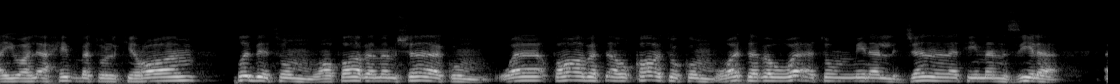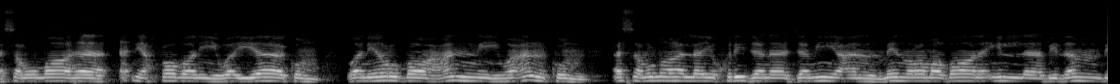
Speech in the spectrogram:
أيها الأحبة الكرام طبتم وطاب ممشاكم وطابت أوقاتكم وتبوأتم من الجنة منزلا. أسأل الله أن يحفظني وإياكم وأن يرضى عني وعنكم. أسأل الله لا يخرجنا جميعا من رمضان إلا بذنب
